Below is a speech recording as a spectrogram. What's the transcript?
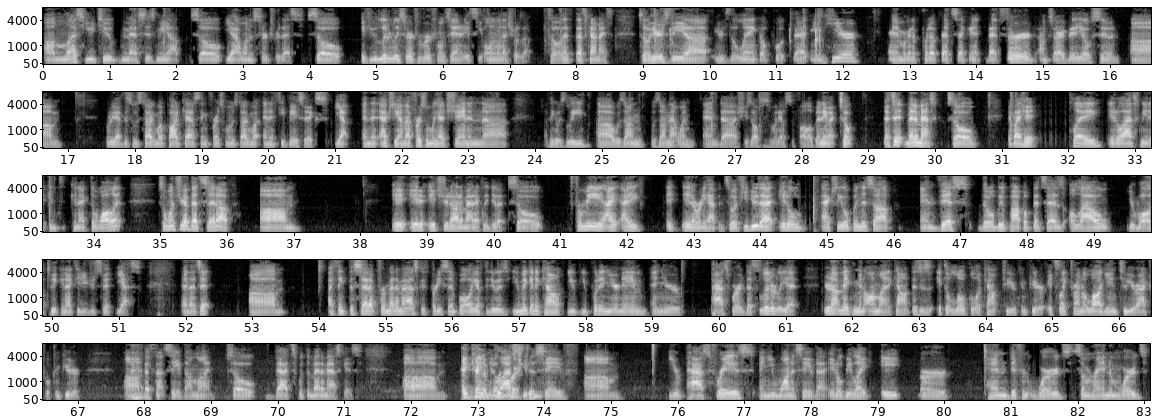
unless YouTube messes me up. So yeah, I want to search for this. So if you literally search for virtual insanity, it's the only one that shows up. So that's that's kind of nice. So here's the uh, here's the link. I'll put that in here, and we're gonna put up that second, that third, I'm sorry, video soon. Um, what do we have? This was talking about podcasting. First one was talking about NFT basics. Yeah, and then actually on that first one we had Shannon. Uh, I think it was Lee uh, was on was on that one, and uh, she's also somebody else to follow. But anyway, so that's it. MetaMask. So if I hit play, it'll ask me to con- connect the wallet. So once you have that set up, um, it, it, it should automatically do it. So for me, I, I it, it already happened. So if you do that, it'll actually open this up and this there will be a pop-up that says allow your wallet to be connected. You just hit yes. And that's it. Um, I think the setup for MetaMask is pretty simple. All you have to do is you make an account, you you put in your name and your password. That's literally it. You're not making an online account. This is it's a local account to your computer. It's like trying to log into your actual computer um, that's not saved online. So that's what the MetaMask is. Um, hey, Caleb, it'll ask question. you to save um, your passphrase, and you want to save that. It'll be like eight or ten different words, some random words.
